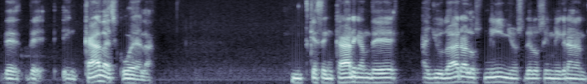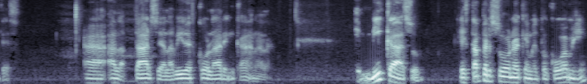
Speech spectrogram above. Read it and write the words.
de, de, en cada escuela, que se encargan de ayudar a los niños de los inmigrantes a adaptarse a la vida escolar en Canadá. En mi caso, esta persona que me tocó a mí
